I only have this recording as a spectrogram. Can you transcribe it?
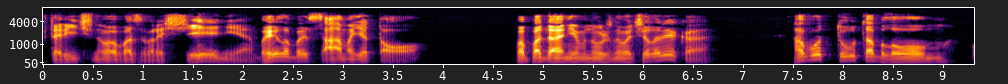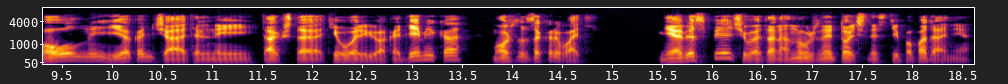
вторичного возвращения было бы самое то. Попадание в нужного человека? А вот тут облом полный и окончательный, так что теорию академика можно закрывать. Не обеспечивает она нужной точности попадания.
